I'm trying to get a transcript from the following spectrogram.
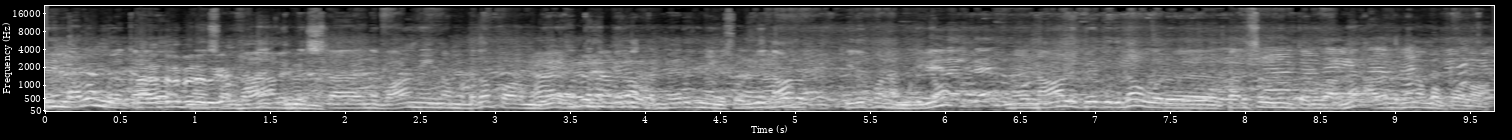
இருந்தாலும் உங்களுக்காக நான் சொல்றேன். இந்த வாங்கினீங்கன்னா மட்டும் தான் போட முடியும். எத்தனை பேரும் அத்தனை பேருக்கு நீங்கள் சொல்லி தான் இது பண்ண முடியும். நாலு பேத்துக்கு தான் ஒரு பரிசல்னு தருவாங்க. அதில் தான் நம்ம போகலாம்.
